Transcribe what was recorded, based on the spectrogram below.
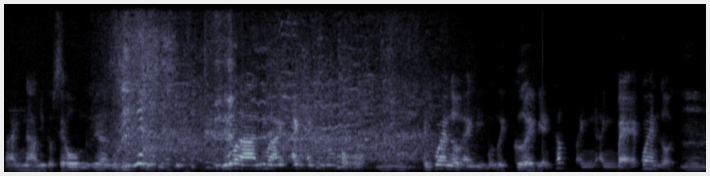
anh nào như kiểu xe ôm nữa nhưng mà nhưng mà anh anh anh không khổ Ừ. anh quen rồi anh bị mọi người cười vì anh thấp anh anh bé quen rồi Ừ.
